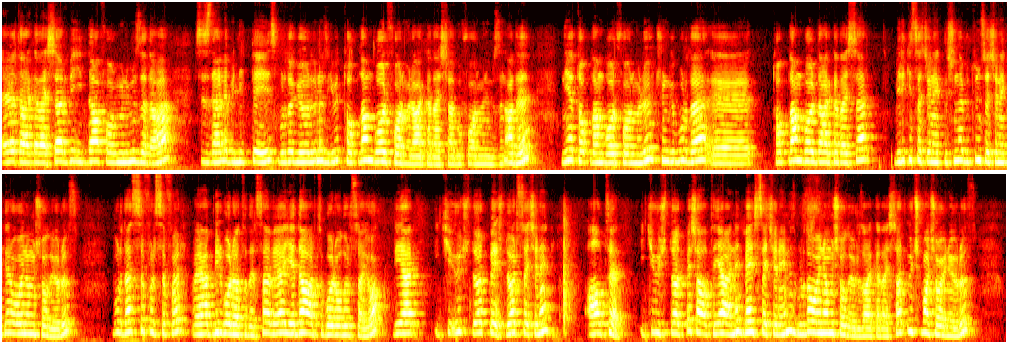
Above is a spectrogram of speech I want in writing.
Evet arkadaşlar bir iddia formülümüzle daha sizlerle birlikteyiz. Burada gördüğünüz gibi toplam gol formülü arkadaşlar bu formülümüzün adı. Niye toplam gol formülü? Çünkü burada e, toplam golde arkadaşlar 1-2 seçenek dışında bütün seçenekleri oynamış oluyoruz. Burada 0-0 veya 1 gol atılırsa veya 7 artı gol olursa yok. Diğer 2, 3, 4, 5, 4 seçenek 6. 2, 3, 4, 5, 6 yani 5 seçeneğimiz burada oynamış oluyoruz arkadaşlar. 3 maç oynuyoruz.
